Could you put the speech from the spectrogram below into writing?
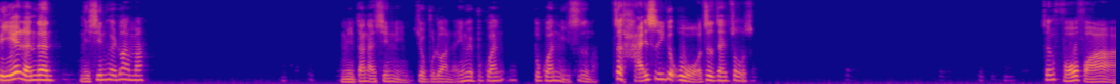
别人呢？你心会乱吗？你当然心里就不乱了，因为不关不关你事嘛。这还是一个我字在做什这个佛法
